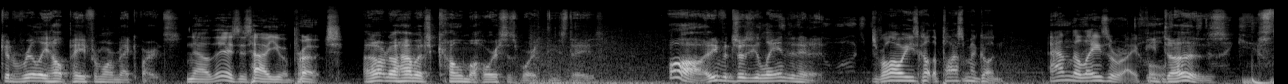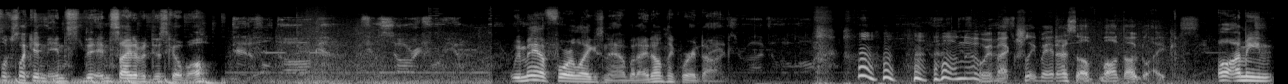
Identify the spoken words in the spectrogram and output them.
could really help pay for more mech parts. now this is how you approach. I don't know how much comb a horse is worth these days. Oh, it even shows you landing in it. Oh, he's got the plasma gun and the laser rifle. He does. Just looks like an ins- the inside of a disco ball. Pitiful dog. I feel sorry for you. We may have four legs now, but I don't think we're a dog. Oh no, we've actually made ourselves more dog-like. Well, I mean,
